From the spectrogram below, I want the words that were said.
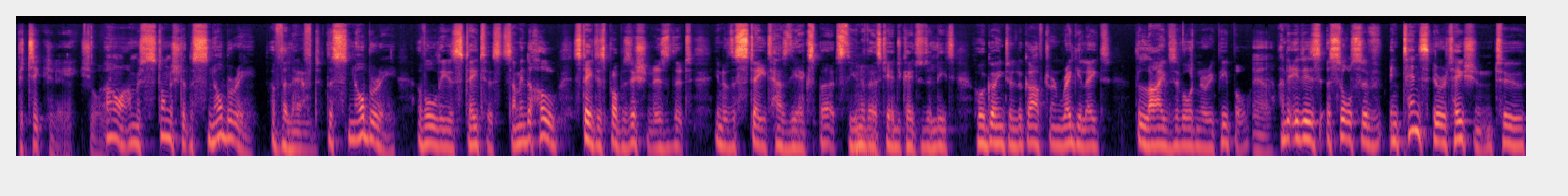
particularly, surely. Oh, I'm astonished at the snobbery of the left, the snobbery of all these statists. I mean, the whole statist proposition is that you know the state has the experts, the hmm. university-educated elite, who are going to look after and regulate the lives of ordinary people. Yeah. And it is a source of intense irritation to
